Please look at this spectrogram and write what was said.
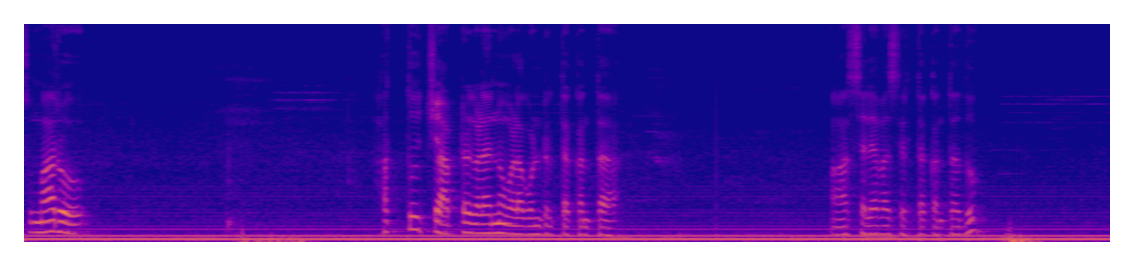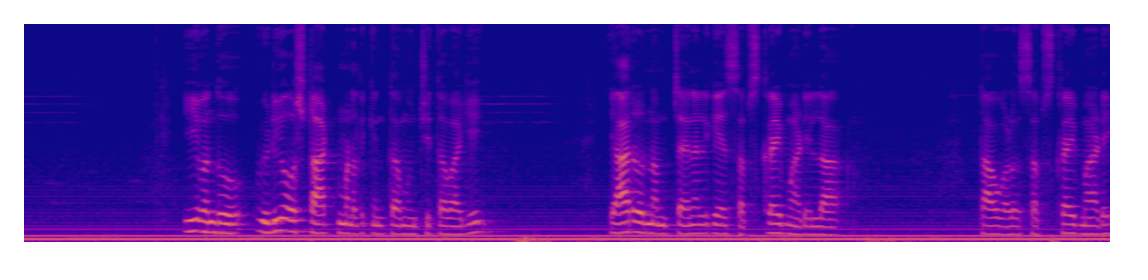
ಸುಮಾರು ಹತ್ತು ಚಾಪ್ಟರ್ಗಳನ್ನು ಒಳಗೊಂಡಿರ್ತಕ್ಕಂಥ ಸಿಲೆಬಸ್ ಇರ್ತಕ್ಕಂಥದ್ದು. ಈ ಒಂದು ವಿಡಿಯೋ ಸ್ಟಾರ್ಟ್ ಮಾಡೋದಕ್ಕಿಂತ ಮುಂಚಿತವಾಗಿ ಯಾರು ನಮ್ಮ ಚಾನಲ್ಗೆ ಸಬ್ಸ್ಕ್ರೈಬ್ ಮಾಡಿಲ್ಲ, ತಾವುಗಳು ಸಬ್ಸ್ಕ್ರೈಬ್ ಮಾಡಿ.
